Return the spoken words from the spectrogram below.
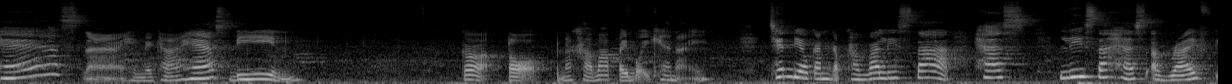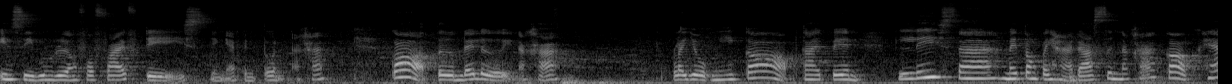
has อ่าเห็นไหมคะ has been ก็ตอบนะคะว่าไปบ่อยแค่ไหน เช่นเดียวกันกับคำว่า Lisa has Lisa has arrived in สีบุญเรือง for five days อย่างเงี้ยเป็นต้นนะคะ ก็เติมได้เลยนะคะ ประโยคนี้ก็กลายเป็น ลิซาไม่ต้องไปหาดาซึนนะคะ ก็แค่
